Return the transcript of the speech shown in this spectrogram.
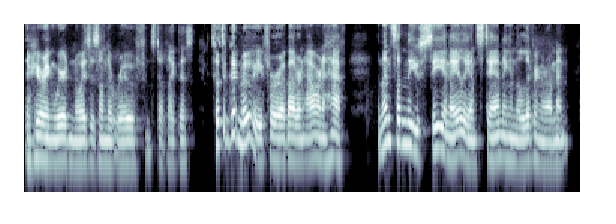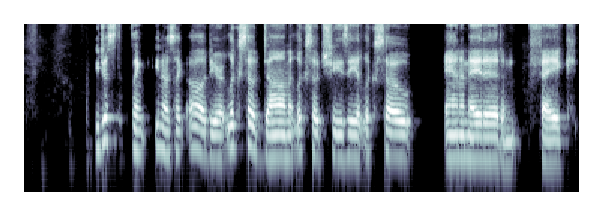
they're hearing weird noises on the roof and stuff like this. So it's a good movie for about an hour and a half. And then suddenly you see an alien standing in the living room and you just think, you know, it's like, oh dear, it looks so dumb. It looks so cheesy. It looks so animated and fake.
